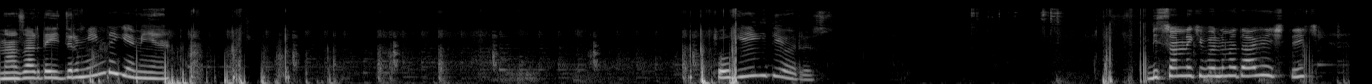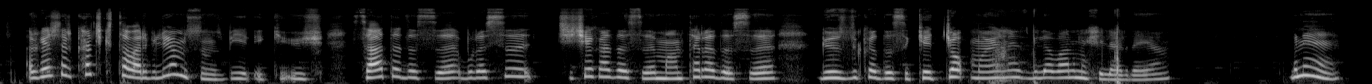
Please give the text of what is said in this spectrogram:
Nazar değdirmeyeyim de gemiye. Çok iyi gidiyoruz. Bir sonraki bölüme daha geçtik. Arkadaşlar kaç kıta var biliyor musunuz? 1, 2, 3. Saat adası, burası çiçek adası, mantar adası, gözlük adası, ketçap, mayonez bile varmış ileride ya. Bu ne?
